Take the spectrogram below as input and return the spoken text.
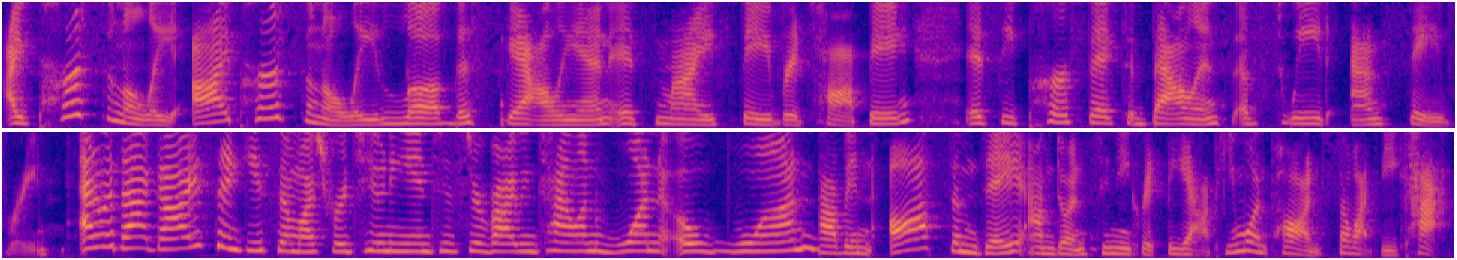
I personally, I personally love the scallion. It's my favorite topping. It's the perfect balance of sweet and savory. And with that, guys, thank you so much for tuning in to Surviving Thailand 101. Have an awesome day. I'm Don Sinikrit ติยาพิมลพรสวัสดีค่ะ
